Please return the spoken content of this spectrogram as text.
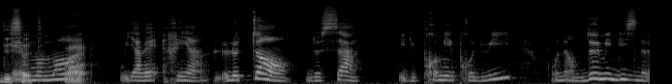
17. au moment ouais. où il n'y avait rien, le temps de ça et du premier produit, on est en 2019.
